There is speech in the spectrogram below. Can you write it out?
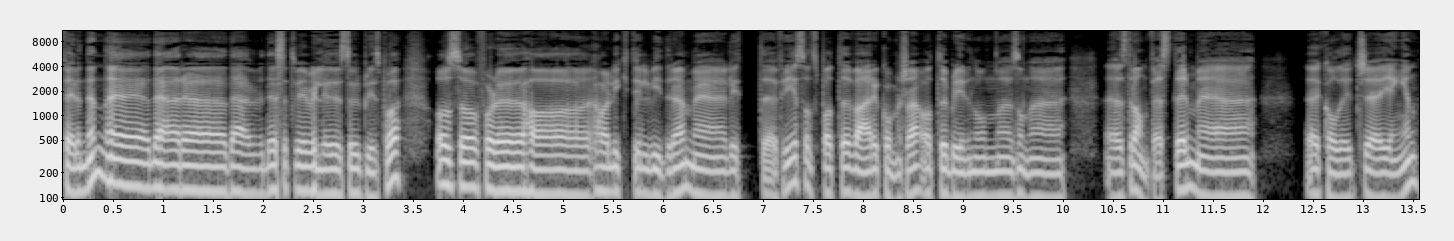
ferien din. Det, er, det, er, det setter vi veldig stor pris på. Og så får du ha, ha lykke til videre med litt fri. Satser på at været kommer seg, og at det blir noen sånne strandfester med college-gjengen.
